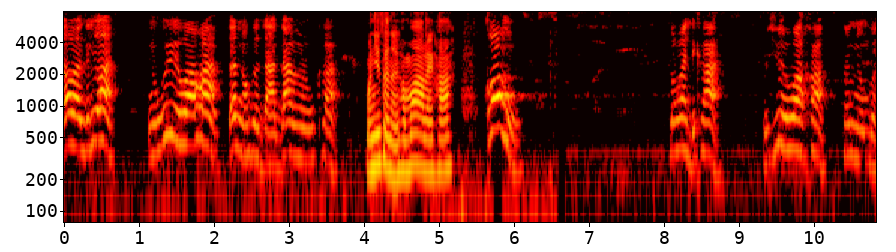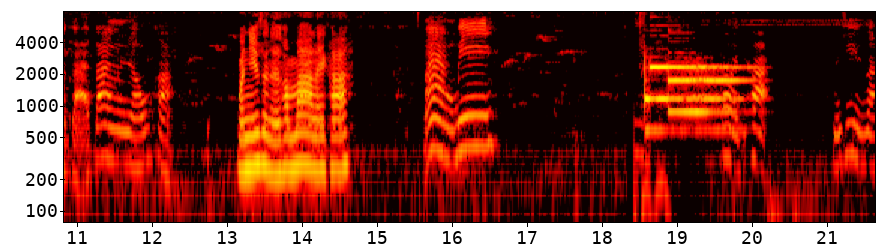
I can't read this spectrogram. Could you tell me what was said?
สวัสดีค่ะหนูชื่อว่าค่ะท่านในภาษาใต้มาค่ะ วันนี้เสนอคำว่าอะไรคะกุ้งสวัสดีค่ะหนูชื่อว่าค่ะท่านในภาษาใต้มาแล้วค่ะ วันนี้เสนอคำว่าอะไรคะแม่งมีสวัสดีค่ะหนูชื่อว่า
